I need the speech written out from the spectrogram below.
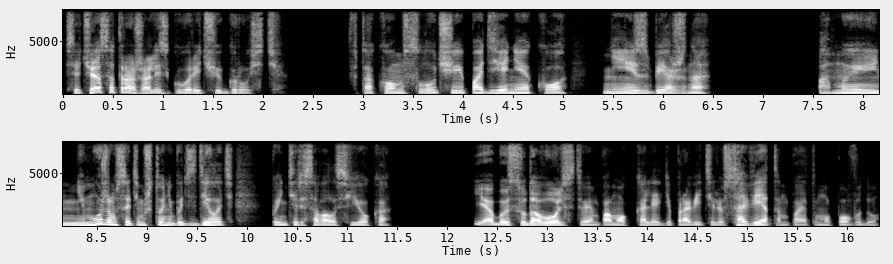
сейчас отражались горечь и грусть. «В таком случае падение Ко неизбежно». «А мы не можем с этим что-нибудь сделать?» — поинтересовалась Йока. «Я бы с удовольствием помог коллеге-правителю советом по этому поводу,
